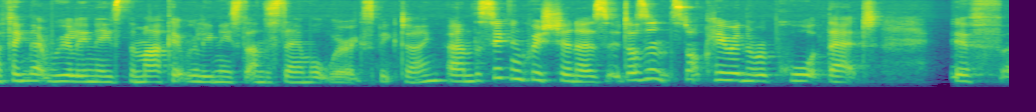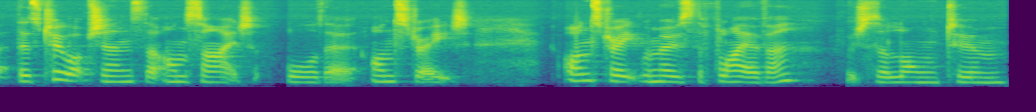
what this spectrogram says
I think that really needs the market really needs to understand what we're expecting. Um, the second question is it doesn't it's not clear in the report that if there's two options, the on-site or the on-street, on-street removes the flyover, which is a long-term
